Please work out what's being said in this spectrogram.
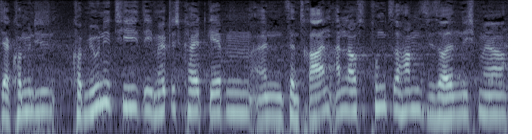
der Community die Möglichkeit geben, einen zentralen Anlaufspunkt zu haben. Sie sollen nicht mehr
